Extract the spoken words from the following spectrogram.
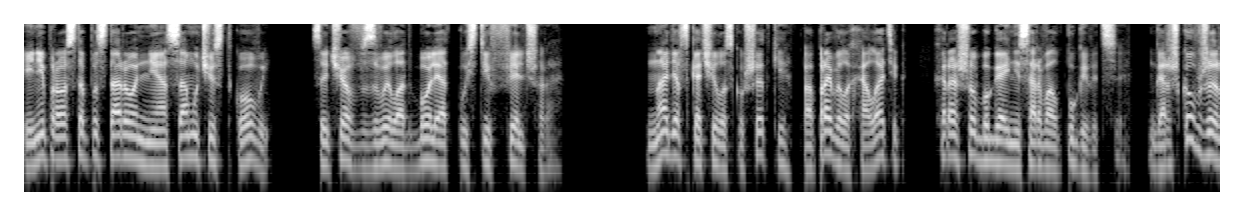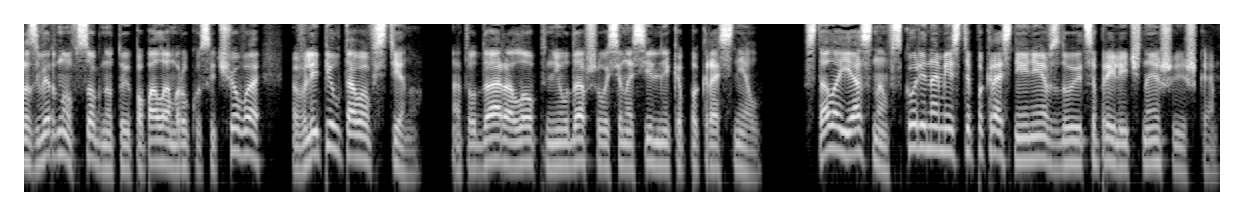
И не просто посторонний, а сам участковый. Сычев взвыл от боли, отпустив фельдшера. Надя вскочила с кушетки, поправила халатик. Хорошо Бугай не сорвал пуговицы. Горшков же, развернув согнутую пополам руку Сычева, влепил того в стену. От удара лоб неудавшегося насильника покраснел. Стало ясно, вскоре на месте покраснения вздуется приличная шишка.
